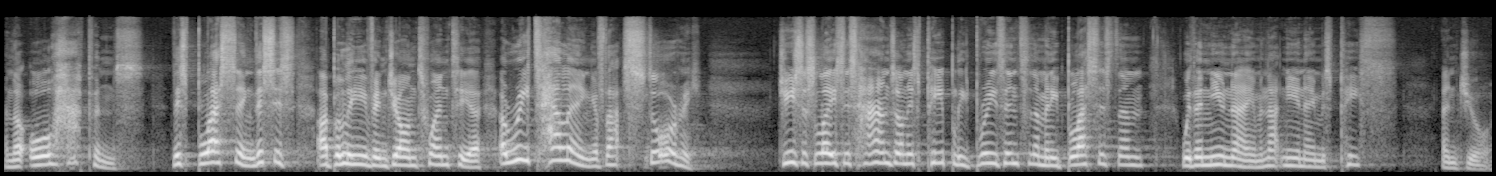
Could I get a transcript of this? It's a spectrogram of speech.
And that all happens this blessing, this is, I believe, in John 20, a, a retelling of that story. Jesus lays his hands on his people, he breathes into them, and he blesses them with a new name, and that new name is peace and joy.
